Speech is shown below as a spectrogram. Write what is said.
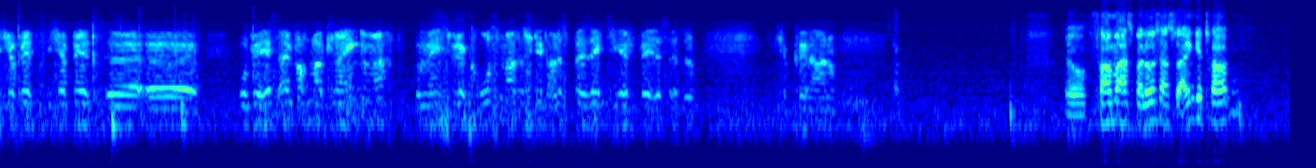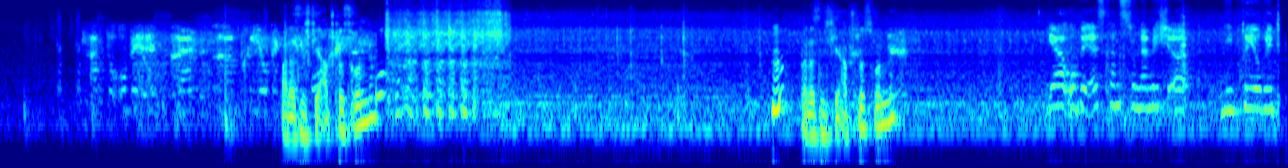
Ich habe jetzt, ich habe jetzt äh, äh, OBS einfach mal klein gemacht und wenn ich es wieder groß mache, steht alles bei 60 FPS. Also ich habe keine Ahnung. Jo, fahren wir erstmal los. Hast du eingetragen? Hast du OBS als äh, Priorität? War das nicht die Abschlussrunde? War das nicht die Abschlussrunde? Ja, OBS kannst du nämlich äh, die Priorität.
